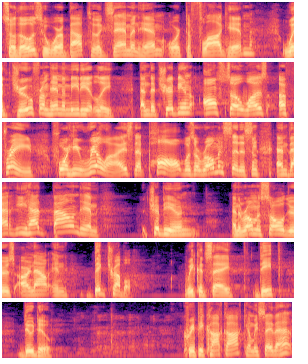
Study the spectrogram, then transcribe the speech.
So those who were about to examine him or to flog him withdrew from him immediately. And the tribune also was afraid, for he realized that Paul was a Roman citizen and that he had bound him. The tribune and the Roman soldiers are now in big trouble. We could say deep doo doo. Creepy caca, can we say that?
